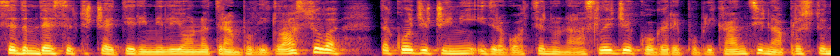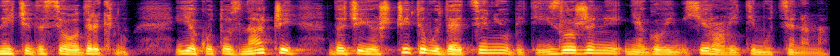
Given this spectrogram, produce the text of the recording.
74 miliona Trumpovih glasova takođe čini i dragoceno nasleđe koga republikanci naprosto neće da se odreknu, iako to znači da će još čitavu deceniju biti izloženi njegovim hirovitim ucenama.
